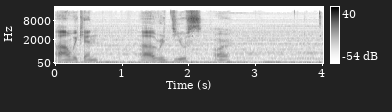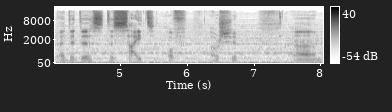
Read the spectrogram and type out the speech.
uh, we can uh, reduce or uh, the, the the sight of our ship. Um,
